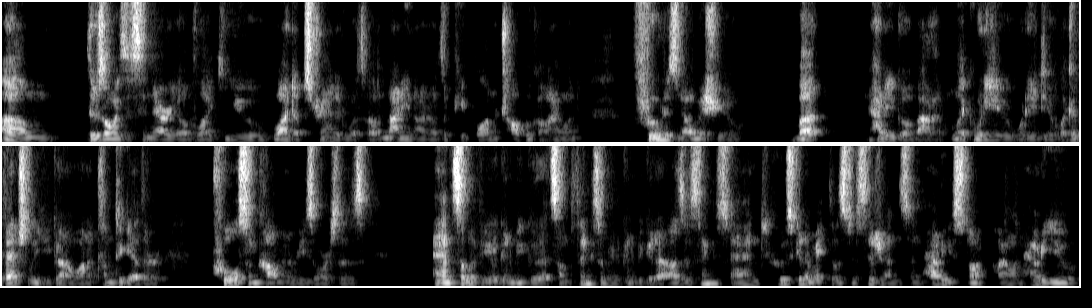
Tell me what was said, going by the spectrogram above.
Um, there's always a scenario of like you wind up stranded with uh, 99 other people on a tropical island. Food is no issue, but how do you go about it? Like, what do you what do you do? Like, eventually, you're going to want to come together, pool some common resources, and some of you are going to be good at some things, some of you are going to be good at other things. And who's going to make those decisions? And how do you stockpile? And how do you,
